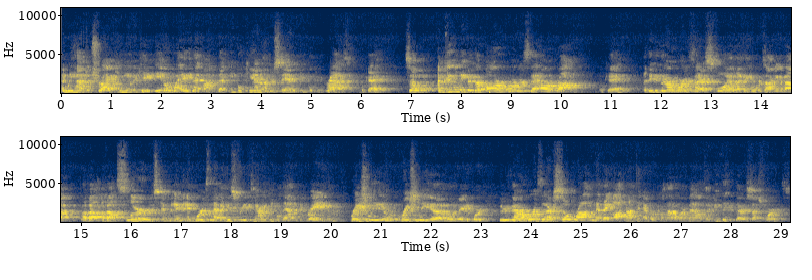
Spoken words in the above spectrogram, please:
and we have to try to communicate in a way that, uh, that people can understand and people can grasp. Okay? So I do believe that there are words that are rotten. Okay? I think that there are words that are spoiled. I think when we're talking about, about, about slurs and, and, and words that have a history of tearing people down and degrading them, racially, racially uh, motivated words, there, are words that are so rotten that they ought not to ever come out of our mouths. I do think that there are such words.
